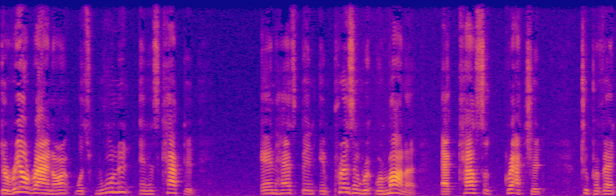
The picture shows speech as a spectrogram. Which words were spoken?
The real Reynart was wounded in his captive and has been imprisoned with Romana at Castle Gracht to prevent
